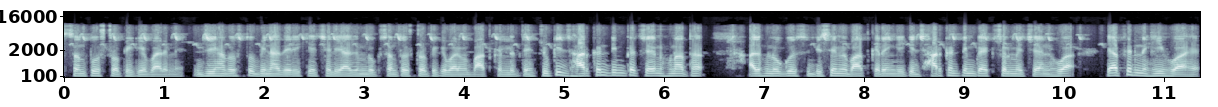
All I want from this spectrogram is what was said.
संतोष ट्रॉफी के बारे में। जी हाँ दोस्तों, बिना देरी के चलिए आज हम लोग संतोष ट्रॉफी के बारे में बात कर लेते हैं। क्योंकि झारखंड टीम का चयन होना था, आज हम लोग इस विषय में बात करेंगे कि झारखंड टीम का एक्चुअल में चयन हुआ या फिर नहीं हुआ है।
